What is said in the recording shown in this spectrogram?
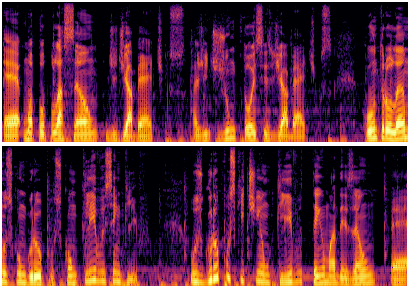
é, uma população de diabéticos. A gente juntou esses diabéticos. Controlamos com grupos com clivo e sem clivo. Os grupos que tinham clivo têm uma adesão é,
